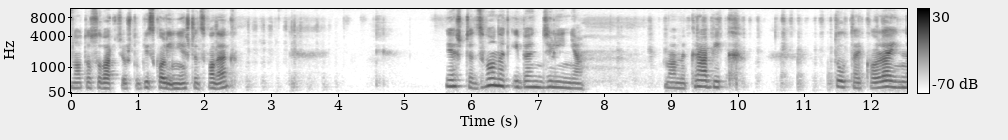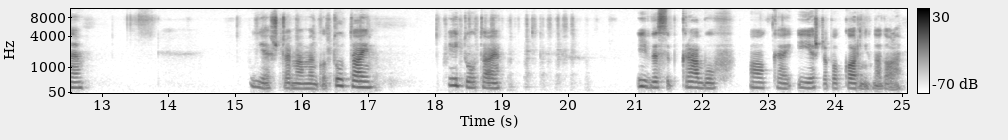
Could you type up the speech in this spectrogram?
No to zobaczcie, już tu blisko linii, jeszcze dzwonek. Jeszcze dzwonek i będzie linia. Mamy krabik. Tutaj kolejny. Jeszcze mamy go tutaj. I tutaj. I wysyp krabów. Ok. I jeszcze popcornik na dole.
